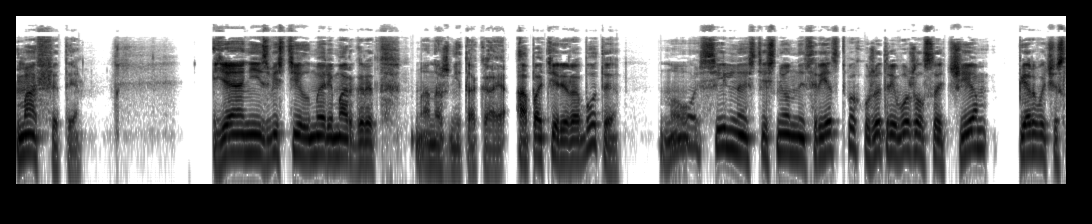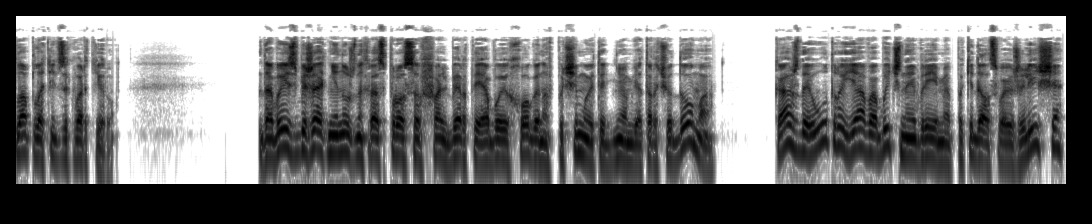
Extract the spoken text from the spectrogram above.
Маффеты. Я не известил Мэри Маргарет, она же не такая, о потере работы, но сильно стесненный в средствах уже тревожился, чем первого числа платить за квартиру. Дабы избежать ненужных расспросов Альберта и обоих Хоганов, почему это днем я торчу дома, каждое утро я в обычное время покидал свое жилище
